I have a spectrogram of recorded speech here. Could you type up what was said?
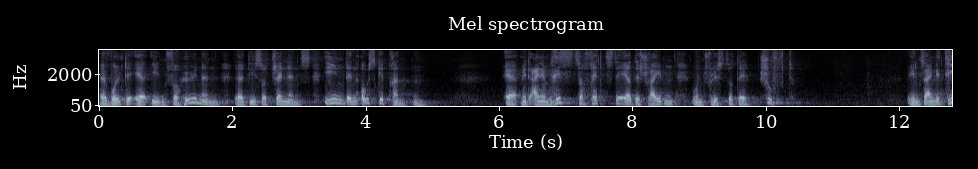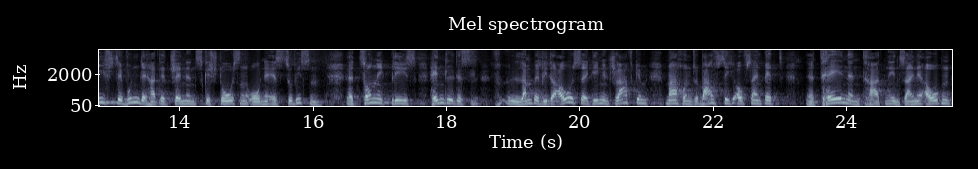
Er wollte er ihn verhöhnen, äh, dieser Jennens, ihn, den Ausgebrannten. Er, mit einem Riss zerfetzte er das Schreiben und flüsterte Schuft. In seine tiefste Wunde hatte Jennens gestoßen, ohne es zu wissen. Er zornig blies Händel des Lampe wieder aus, er ging ins Schlafgemach und warf sich auf sein Bett. Tränen traten in seine Augen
